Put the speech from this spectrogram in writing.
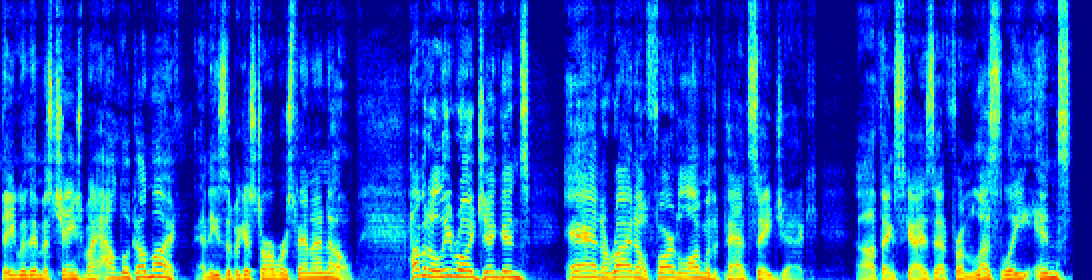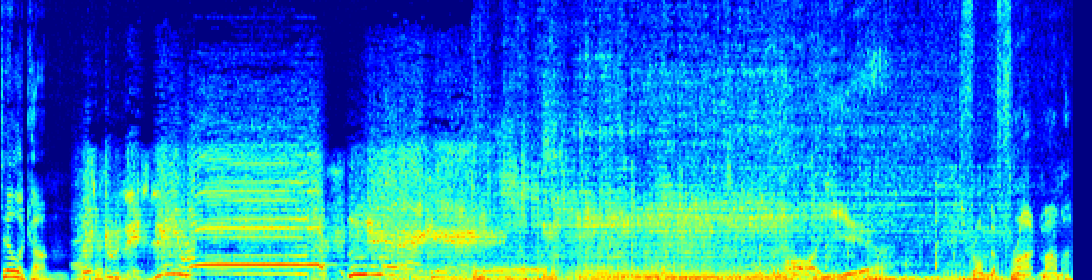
Being with him has changed my outlook on life, and he's the biggest Star Wars fan I know. How about a Leroy Jenkins and a Rhino fart along with a Pat Sajak? Uh, thanks, guys. That from Leslie in Steilacoom. Little this Leroy. Oh, yeah. It's from the front, mama.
